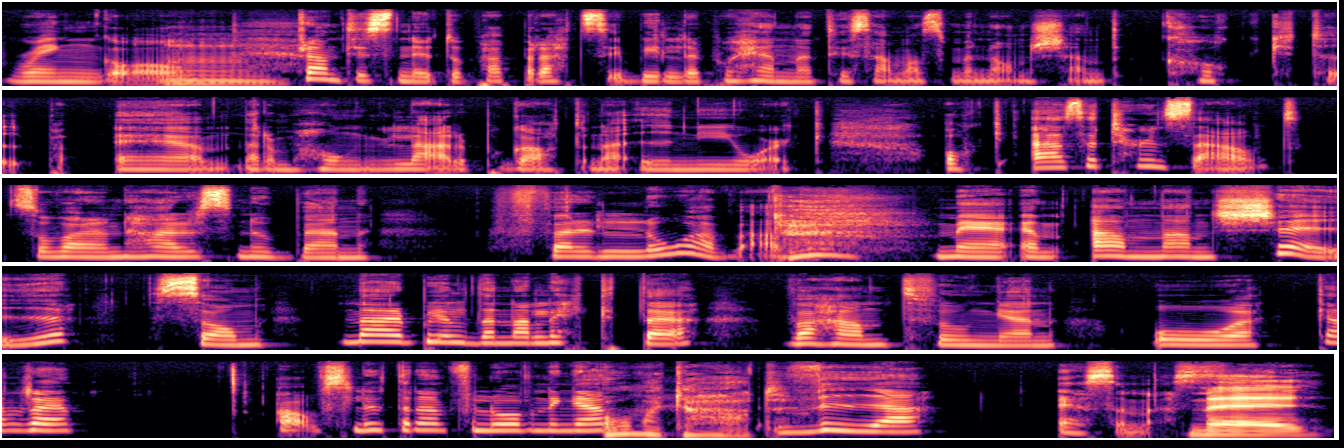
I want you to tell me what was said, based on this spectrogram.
pringle. Mm. Fram tills nu tog paparazzi-bilder på henne tillsammans med någon känd kock typ. Eh, när de hånglar på gatorna i New York. Och as it turns out så var den här snubben förlovad med en annan tjej som när bilderna läckte var han tvungen att kanske avsluta den förlovningen Oh my god. via sms. Nej.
